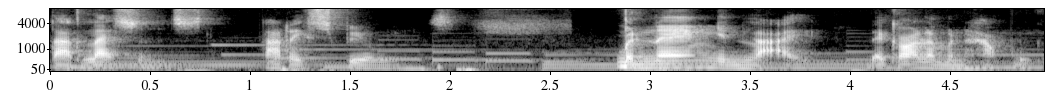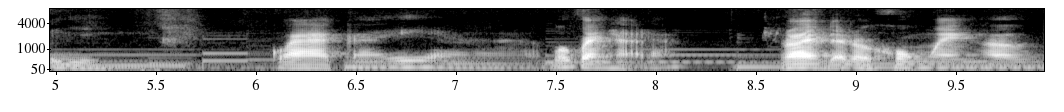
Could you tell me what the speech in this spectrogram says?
that lessons, that experience. Bình an nhìn lại để coi là mình học được cái gì qua cái uh, mối quan hệ đó. Rồi để rồi khôn ngoan hơn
